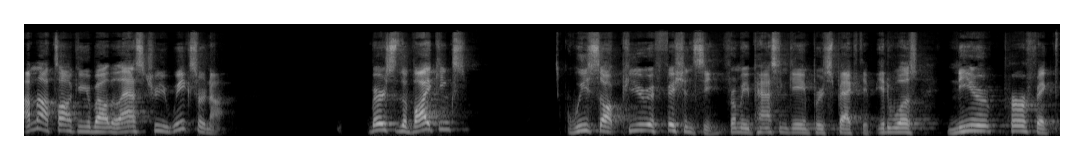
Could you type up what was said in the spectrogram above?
I'm not talking about the last three weeks or not. Versus the Vikings, we saw pure efficiency from a passing game perspective. It was near perfect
